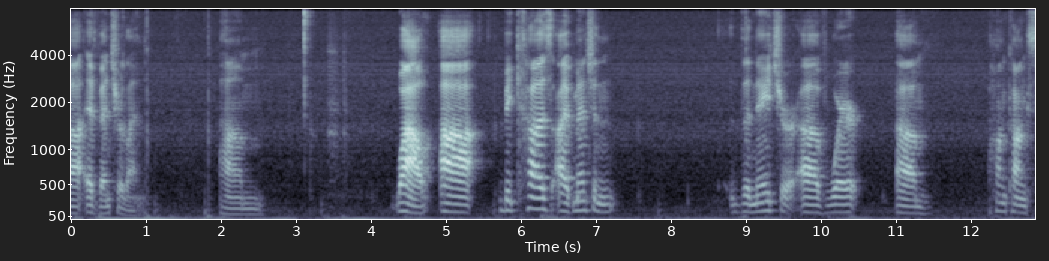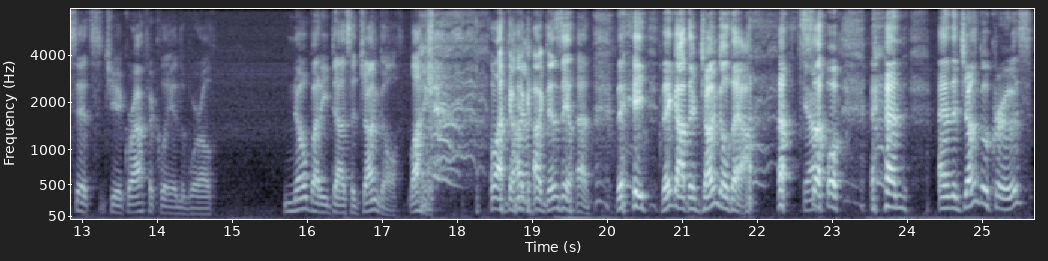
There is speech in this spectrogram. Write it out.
uh, Adventureland. Um, wow. Uh, because I've mentioned the nature of where um, Hong Kong sits geographically in the world, nobody does a jungle like like Hong Yeah. Kong Disneyland. They they got their jungle down. so and and the Jungle Cruise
